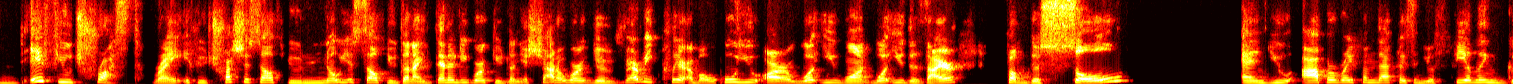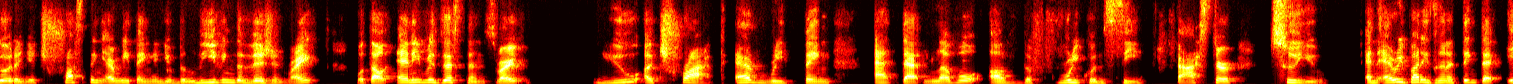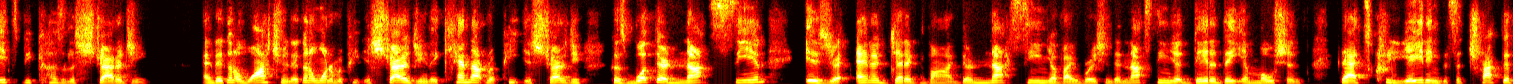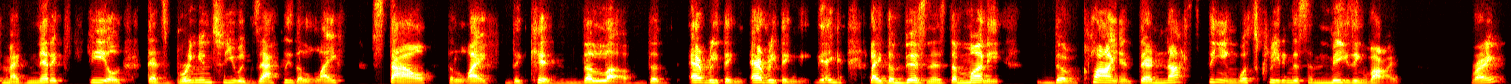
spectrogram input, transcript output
if you trust, right? If you trust yourself, you know yourself, you've done identity work, you've done your shadow work, you're very clear about who you are, what you want, what you desire from the soul, and you operate from that place and you're feeling good and you're trusting everything and you're believing the vision, right? Without any resistance, right? You attract everything at that level of the frequency faster to you and everybody's going to think that it's because of the strategy. And they're going to watch you and they're going to want to repeat your strategy. And they cannot repeat your strategy because what they're not seeing is your energetic vibe. They're not seeing your vibration. They're not seeing your day to day emotions that's creating this attractive magnetic field that's bringing to you exactly the lifestyle, the life, the kids, the love, the everything, everything like the business, the money, the client, they're not seeing what's creating this amazing vibe, right?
